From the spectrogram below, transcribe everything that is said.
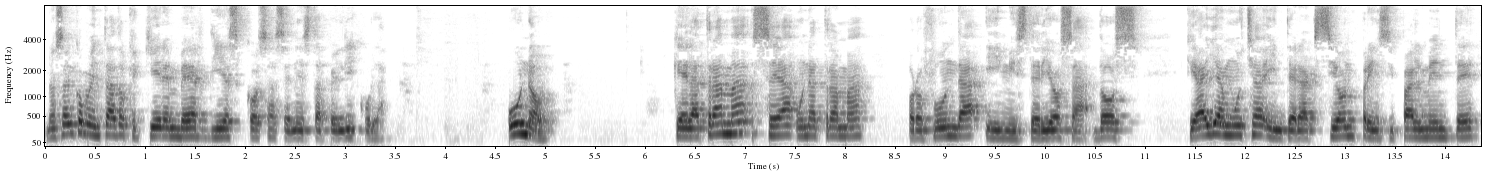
nos han comentado que quieren ver 10 cosas en esta película. Uno, que la trama sea una trama profunda y misteriosa. Dos, que haya mucha interacción principalmente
